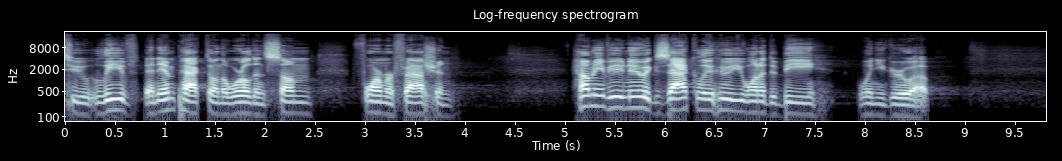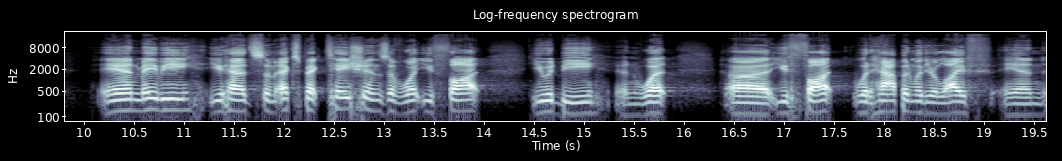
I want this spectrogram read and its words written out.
to leave an impact on the world in some form or fashion. How many of you knew exactly who you wanted to be when you grew up? And maybe you had some expectations of what you thought you would be and what uh, you thought would happen with your life, and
